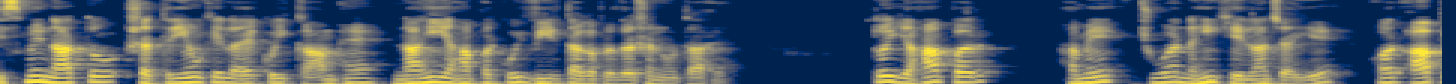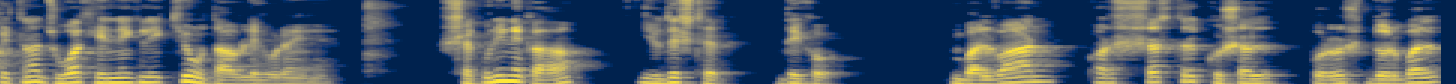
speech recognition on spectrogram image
इसमें ना तो क्षत्रियों के लायक कोई काम है, ना ही यहाँ पर कोई वीरता का प्रदर्शन होता है। तो यहाँ पर हमें जुआ नहीं खेलना चाहिए और आप इतना जुआ खेलने के लिए क्यों उतावले हो रहे हैं? शकुनी ने कहा, युधिष्ठिर, देखो, बलवान और शस्त्र कुशल पुरुष दुर्बल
